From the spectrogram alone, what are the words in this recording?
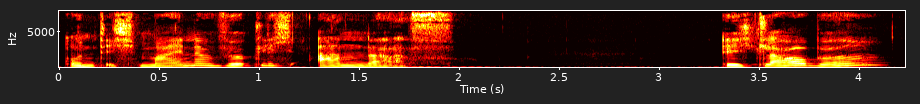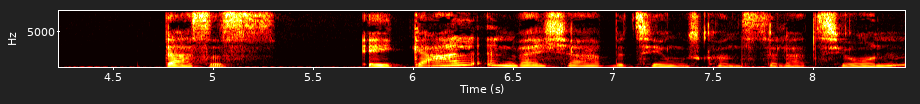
Und ich meine wirklich anders. Ich glaube, dass es egal in welcher Beziehungskonstellation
